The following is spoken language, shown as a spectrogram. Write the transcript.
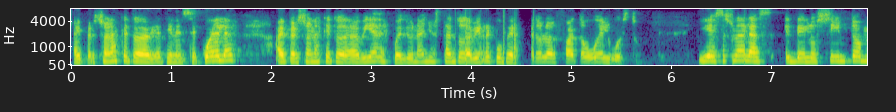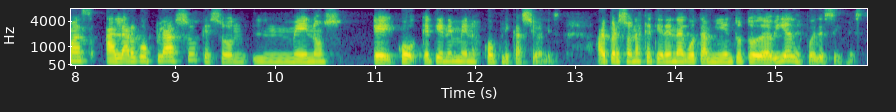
Hay personas que todavía tienen secuelas, hay personas que todavía después de un año están todavía recuperando el olfato o el hueso. Y ese es uno de, las, de los síntomas a largo plazo que son menos, eh, que tienen menos complicaciones. Hay personas que tienen agotamiento todavía después de seis meses.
